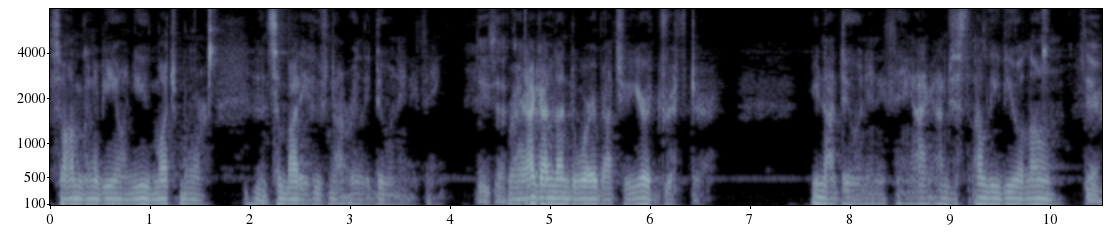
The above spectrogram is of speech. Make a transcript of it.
So I'm going to be on you much more Mhm. than somebody who's not really doing anything. Exactly. Right. I got nothing to worry about you. You're a drifter. You're not doing anything. I, I'm just, I'll leave you alone. Damn.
